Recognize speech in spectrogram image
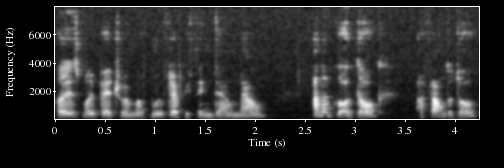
That is my bedroom. I've moved everything down now. And I've got a dog. I found a dog.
